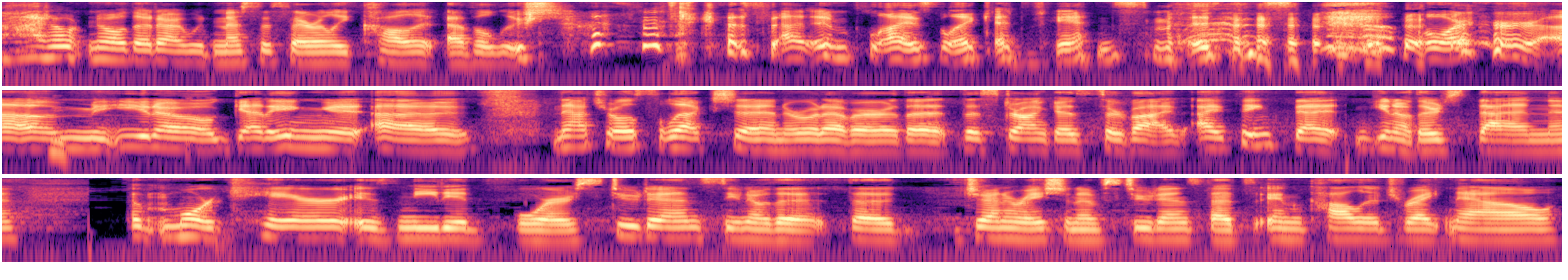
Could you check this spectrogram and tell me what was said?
I don't know that I would necessarily call it evolution because that implies like advancement or, um, you know, getting uh, natural selection or whatever, the, the strongest survive. I think that, you know, there's been more care is needed for students, you know, the, the generation of students that's in college right now,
